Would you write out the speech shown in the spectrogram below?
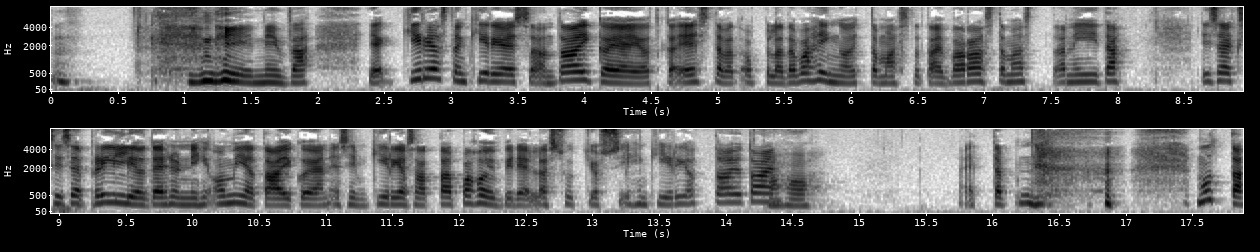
niin, niinpä. Ja kirjaston kirjoissa on taikoja, jotka estävät oppilaita vahingoittamasta tai varastamasta niitä. Lisäksi se brilli on tehnyt niihin omia taikojaan. Esim. kirja saattaa pahoinpidellä sut, jos siihen kirjoittaa jotain. Oho. Että... Mutta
